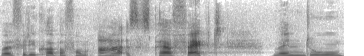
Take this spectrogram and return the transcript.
Weil für die Körperform A ist es perfekt, wenn du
